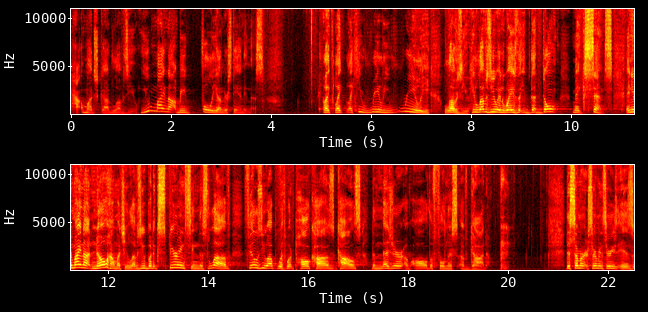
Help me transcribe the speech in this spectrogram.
how much God loves you. You might not be fully understanding this. Like, like, like he really, really loves you. He loves you in ways that, that don't make sense. And you might not know how much he loves you, but experiencing this love fills you up with what Paul calls, calls the measure of all the fullness of God. this summer sermon series is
